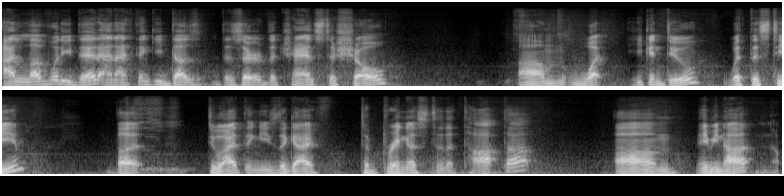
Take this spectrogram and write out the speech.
I love what he did, and I think he does deserve the chance to show um, what he can do with this team. But do I think he's the guy to bring us to the top top? Um, maybe not. No.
